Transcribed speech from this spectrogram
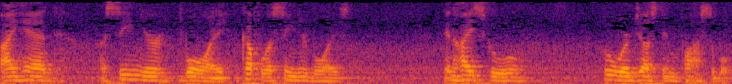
I had a senior boy, a couple of senior boys in high school who were just impossible.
